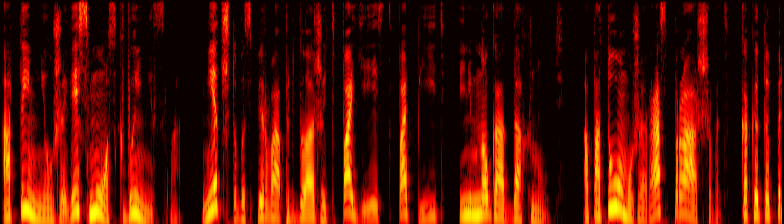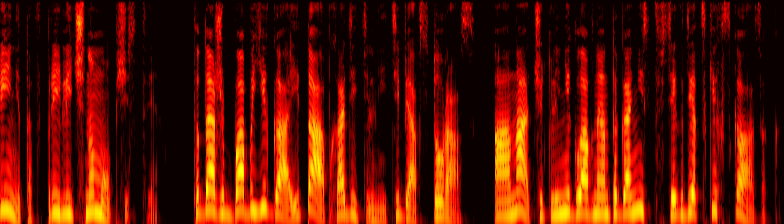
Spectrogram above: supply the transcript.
а ты мне уже весь мозг вынесла. Нет, чтобы сперва предложить поесть, попить и немного отдохнуть, а потом уже расспрашивать, как это принято в приличном обществе. То даже Баба-Яга и та обходительнее тебя в сто раз, а она чуть ли не главный антагонист всех детских сказок.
